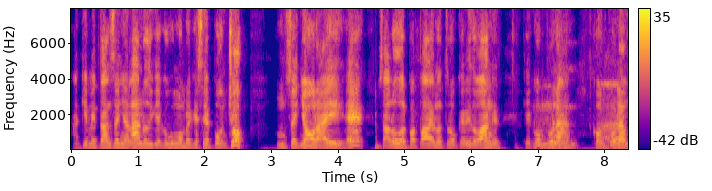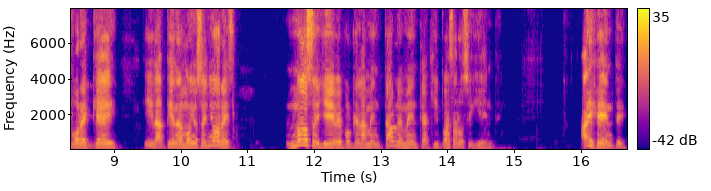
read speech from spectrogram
Aquí me están señalando de que hubo un hombre que se ponchó, un señor ahí, ¿eh? Saludo al papá de nuestro querido Ángel, que compró una, compró una Ford Escape y la tiene al moño, señores no se lleve porque lamentablemente aquí pasa lo siguiente. Hay gente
